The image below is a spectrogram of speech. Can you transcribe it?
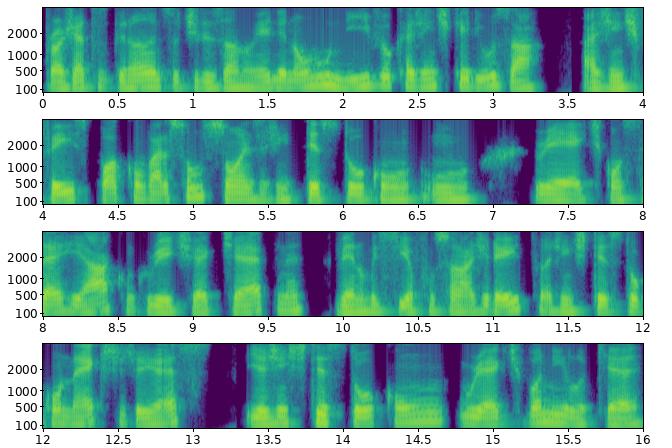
projetos grandes utilizando ele, não no nível que a gente queria usar. A gente fez POC com várias soluções, a gente testou com o React com CRA, com Create React App, né? Vendo se ia funcionar direito. A gente testou com Next.js e a gente testou com React Vanilla, que é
